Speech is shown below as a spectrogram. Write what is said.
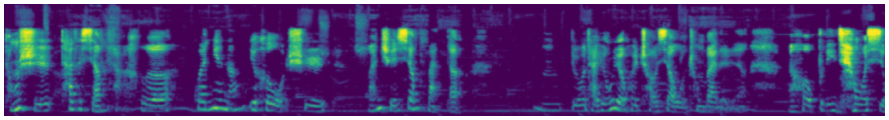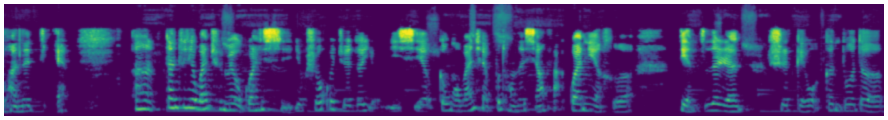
同时他的想法和观念呢，又和我是完全相反的。嗯，比如他永远会嘲笑我崇拜的人，然后不理解我喜欢的点。嗯，但这些完全没有关系。有时候会觉得有一些跟我完全不同的想法、观念和点子的人，是给我更多的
